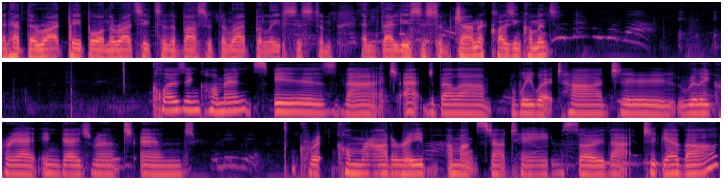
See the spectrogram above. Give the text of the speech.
and have the right people on the right seats of the bus with the right belief system and value system. Jana closing comments? Closing comments is that at Debella, we worked hard to really create engagement and camaraderie amongst our team so that together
